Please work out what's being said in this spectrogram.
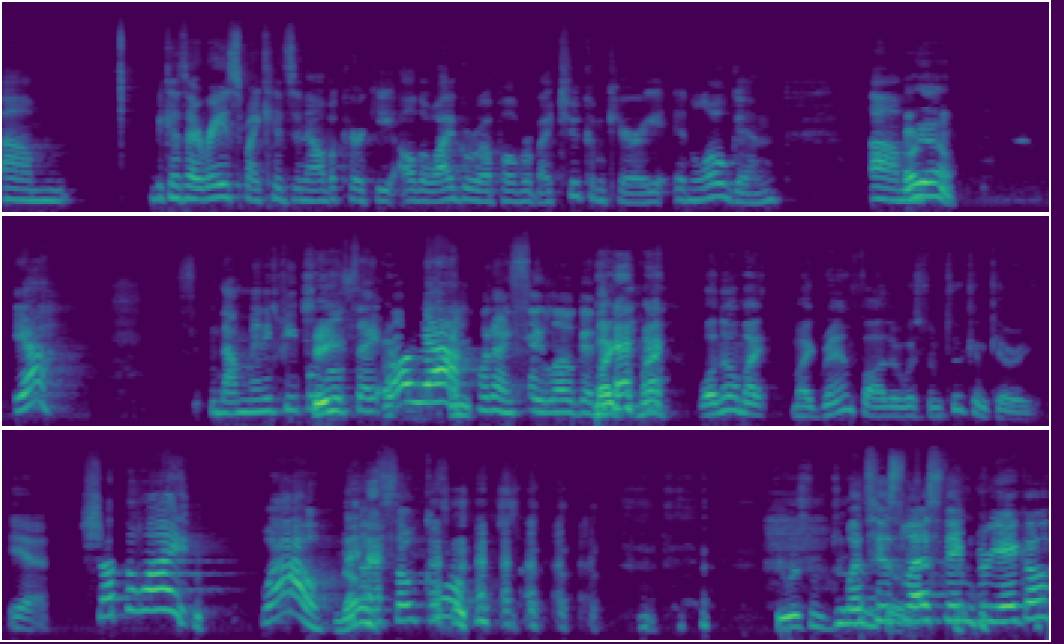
um because I raised my kids in Albuquerque, although I grew up over by Tucumcari in Logan. Um, oh yeah. yeah. Now many people will say, uh, "Oh yeah," and when I say Logan. my my well, no, my my grandfather was from Tucumcari. yeah. Shut the light. Wow, No, that's so cool. he was from Tucumcari. What's his last name, Griego?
